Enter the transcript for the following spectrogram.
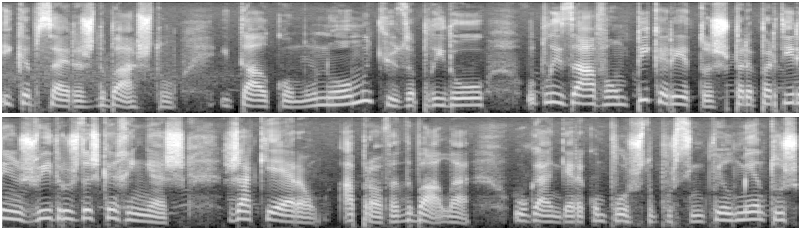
e Cabeceiras de Basto. E tal como o nome que os apelidou, utilizavam picaretas para partirem os vidros das carrinhas, já que eram à prova de bala. O gangue era composto por cinco elementos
